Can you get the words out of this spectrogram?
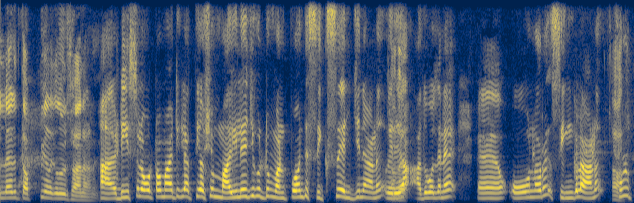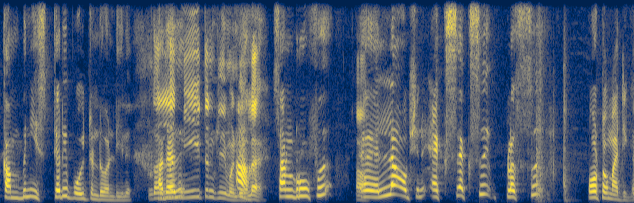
എല്ലാവരും തപ്പി നടക്കുന്ന ഒരു സാധനമാണ്. ഡീസൽ ഓട്ടോമാറ്റിക്കിൽ അത്യാവശ്യം മൈലേജ് കിട്ടും. വൺ പോയിന്റ് സിക്സ് എഞ്ചിനാണ് വരിക. അതുപോലെ തന്നെ ഓണർ സിംഗിൾ ആണ്. ഫുൾ കമ്പനി ഹിസ്റ്ററി പോയിട്ടുണ്ട് വണ്ടിയിൽ അതായത് സൺറൂഫ്. എല്ലാ ഓപ്ഷനും എക്സ് എക്സ് പ്ലസ് ഓട്ടോമാറ്റിക്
